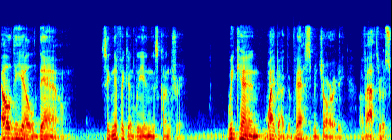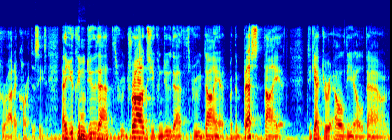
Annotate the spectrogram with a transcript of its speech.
LDL down significantly in this country, we can wipe out the vast majority of atherosclerotic heart disease. Now, you can do that through drugs, you can do that through diet, but the best diet to get your LDL down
